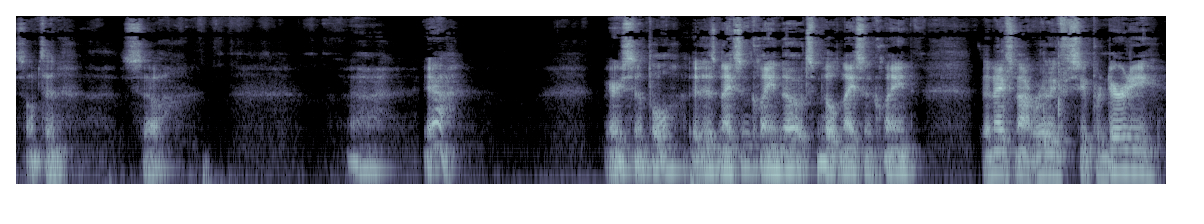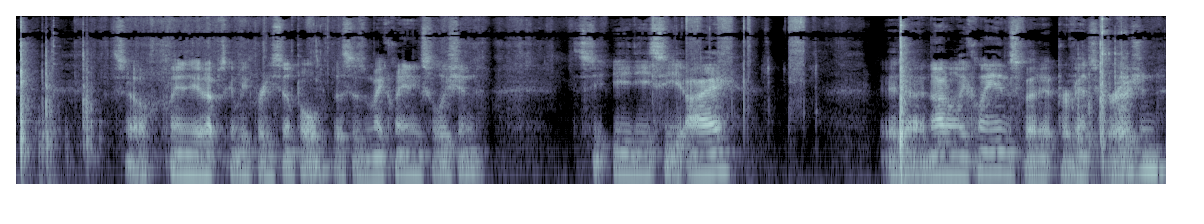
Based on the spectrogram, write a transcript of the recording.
Something. So, uh, yeah. Very simple. It is nice and clean though. It's milled nice and clean. The knife's not really super dirty. So cleaning it up is going to be pretty simple. This is my cleaning solution. EDCI. It uh, not only cleans, but it prevents corrosion.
